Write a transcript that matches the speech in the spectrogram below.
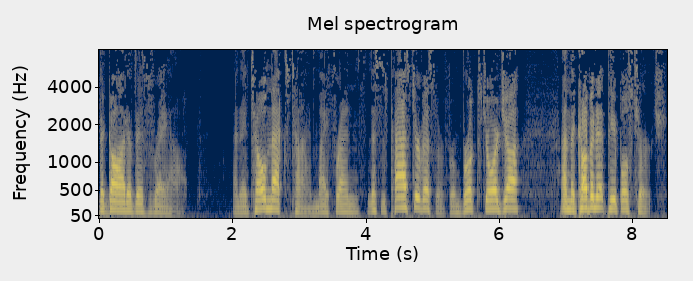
the God of Israel. And until next time, my friends, this is Pastor Visser from Brooks, Georgia and the Covenant People's Church,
